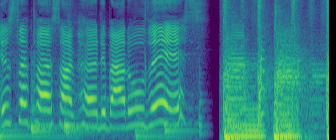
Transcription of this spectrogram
It's the first I've heard about all this.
